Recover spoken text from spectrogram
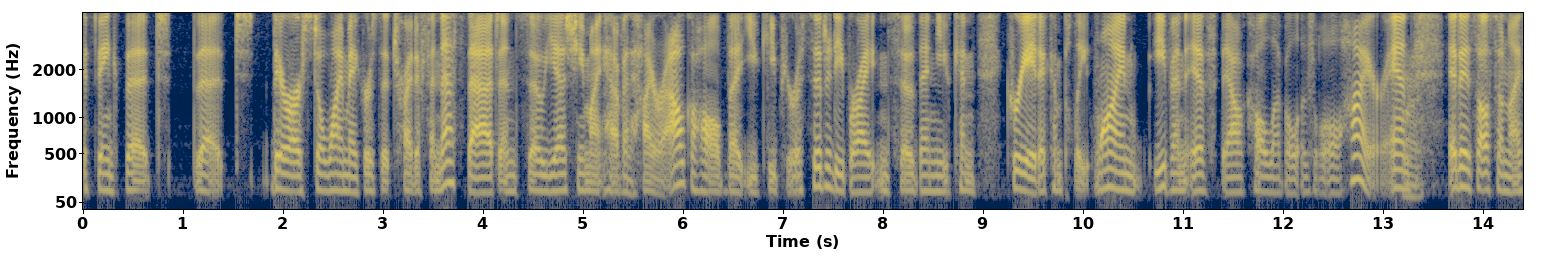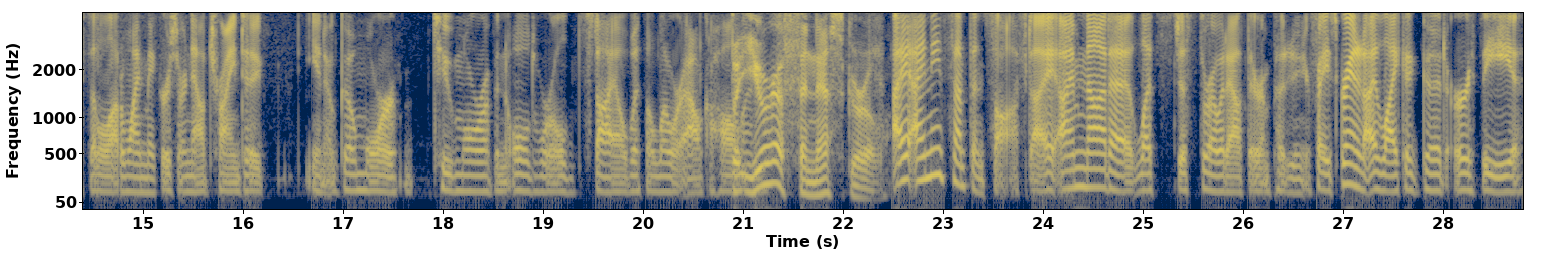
i think that that there are still winemakers that try to finesse that and so yes you might have a higher alcohol but you keep your acidity bright and so then you can create a complete wine even if the alcohol level is a little higher and it is also nice that a lot of winemakers are now trying to you know go more to more of an old world style with a lower alcohol but you're a finesse girl. I, I need something soft. I, I'm not a let's just throw it out there and put it in your face. Granted, I like a good earthy,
